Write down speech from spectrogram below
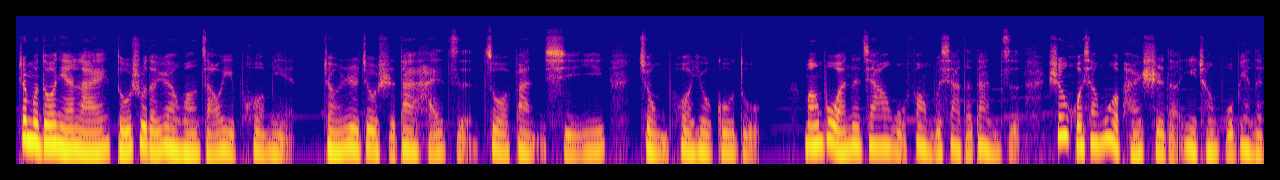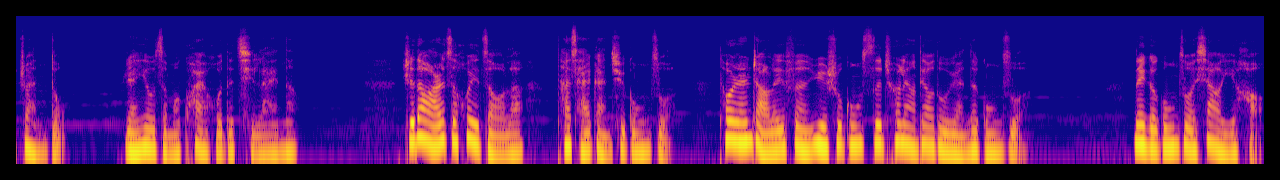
这么多年来，读书的愿望早已破灭，整日就是带孩子、做饭、洗衣，窘迫又孤独。忙不完的家务，放不下的担子，生活像磨盘似的，一成不变的转动，人又怎么快活得起来呢？直到儿子会走了，他才敢去工作，托人找了一份运输公司车辆调度员的工作。那个工作效益好，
